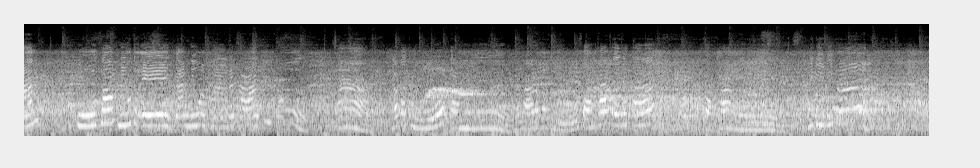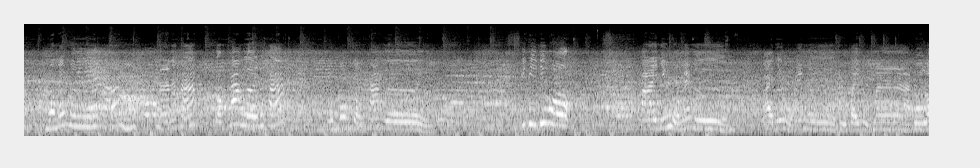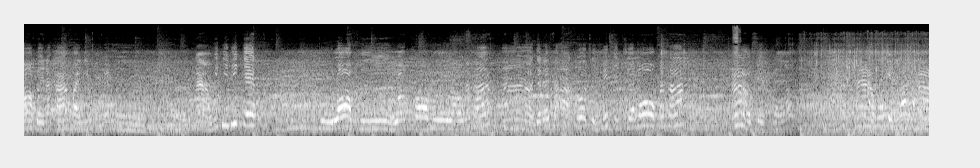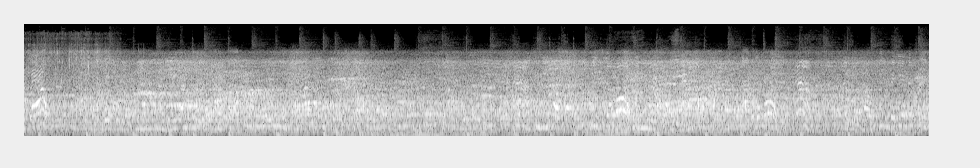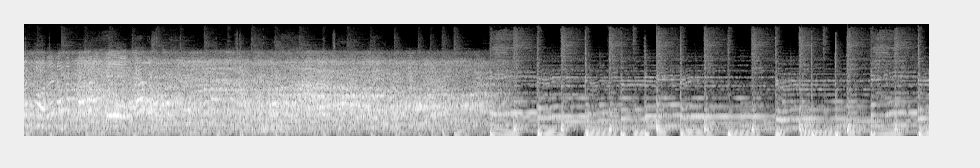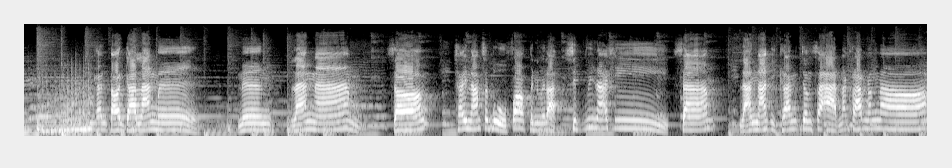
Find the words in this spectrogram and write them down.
ตอนการล้างมือ 1. ล้างน้ำ 2. ใช้น้ำสบู่ฟอกเป็นเวลา 10 วินาที 3. ล้างน้ำอีกครั้งจนสะอาดนะครับน้อง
